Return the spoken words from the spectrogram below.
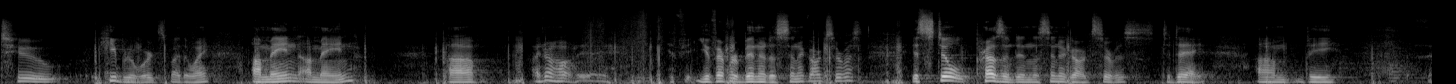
two Hebrew words, by the way. Amen, amen. Uh, I don't know if you've ever been at a synagogue service. It's still present in the synagogue service today. Um, the, uh,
